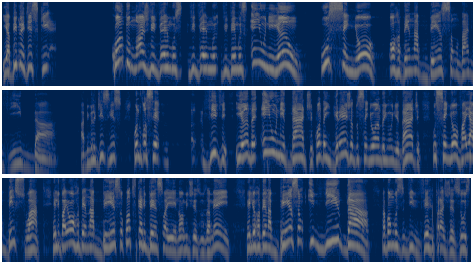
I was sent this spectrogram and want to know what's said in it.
E a Bíblia diz que quando nós vivemos, vivemos, vivemos em união, o Senhor ordena a bênção da vida. A Bíblia diz isso. Quando você vive e anda em unidade, quando a igreja do Senhor anda em unidade, o Senhor vai abençoar, Ele vai ordenar bênção. Quantos querem bênção aí, em nome de Jesus, amém? Ele ordena bênção e vida. Nós vamos viver para Jesus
